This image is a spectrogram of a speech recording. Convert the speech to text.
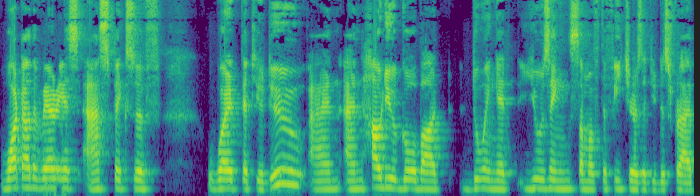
What are the various aspects of work that you do and and how do you go about doing it using some of the features that you describe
